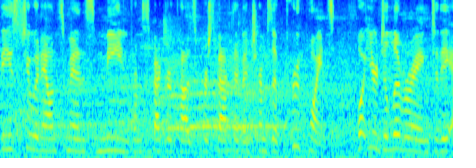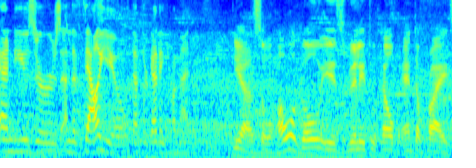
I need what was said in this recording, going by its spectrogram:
these two announcements mean from Spectro Cloud's perspective in terms of proof points, what you're delivering to the end users and the value that they're getting from it. Yeah, so our goal is really to help enterprise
